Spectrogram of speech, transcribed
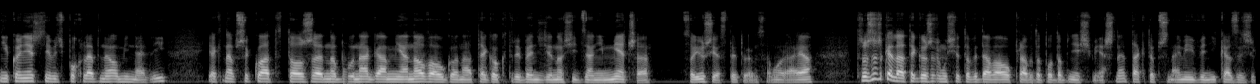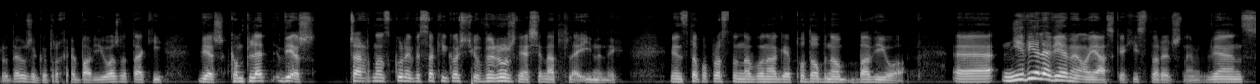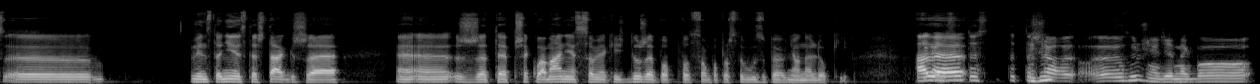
niekoniecznie być pochlebne, ominęli, jak na przykład to, że Nobunaga mianował go na tego, który będzie nosić za nim miecze, co już jest tytułem samuraja. Troszeczkę dlatego, że mu się to wydawało prawdopodobnie śmieszne, tak to przynajmniej wynika ze źródeł, że go trochę bawiło, że taki, wiesz, komplet, wiesz, czarnoskóry wysoki gościu wyróżnia się na tle innych, więc to po prostu Nobunagę podobno bawiło. E, niewiele wiemy o Jaskę historycznym, więc, e, więc to nie jest też tak, że, e, że te przekłamania są jakieś duże, bo są po prostu uzupełnione luki. Ale To, jest- to, to Mhm. trzeba e, rozróżniać jednak, bo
